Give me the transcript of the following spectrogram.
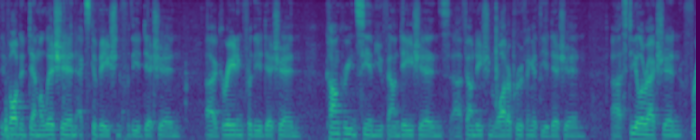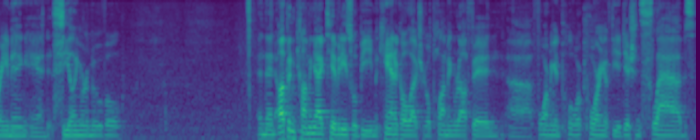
involved in demolition, excavation for the addition, uh, grading for the addition, concrete and CMU foundations, uh, foundation waterproofing at the addition, uh, steel erection, framing, and ceiling removal. And then up and coming activities will be mechanical, electrical, plumbing, roughing, uh, forming and pour- pouring of the addition slabs,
